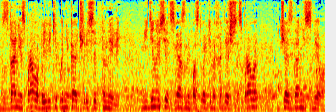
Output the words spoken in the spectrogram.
В здании справа боевики проникают через сеть тоннелей. В единую сеть связаны постройки, находящиеся справа, и часть зданий слева.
